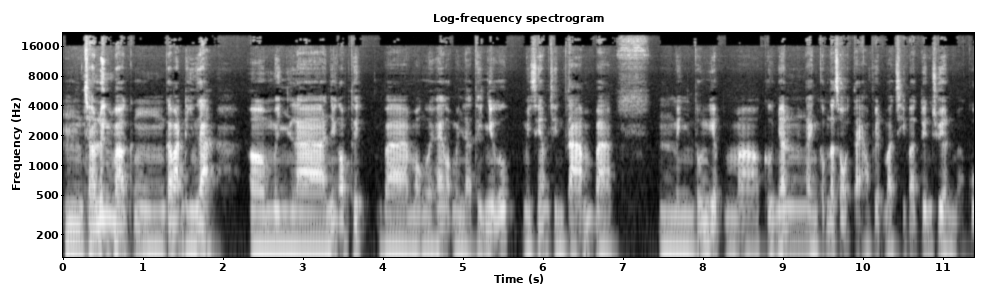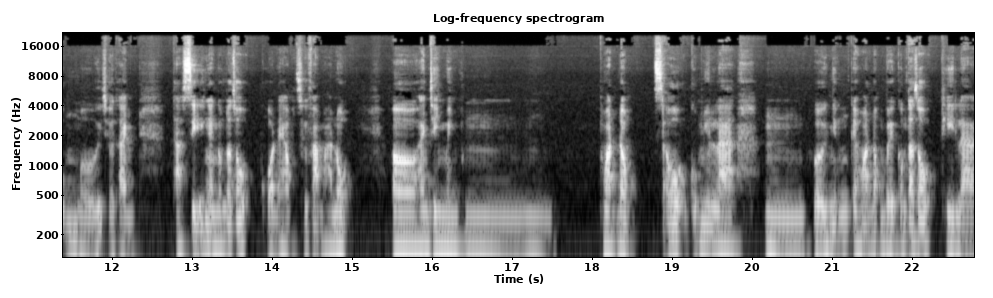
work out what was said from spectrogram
Ừ, chào Linh và ừ, các bạn thính giả. Ờ, mình là Những Ngọc Thịnh và mọi người hay gọi mình là Thịnh Nhữ. Mình sinh năm 98 và ừ, mình tốt nghiệp ờ, cử nhân ngành công tác xã hội tại Học viện Báo chí và Tuyên truyền và cũng mới trở thành thạc sĩ ngành công tác xã hội của Đại học Sư phạm Hà Nội. Ờ, hành trình mình ừ, hoạt động xã hội cũng như là với những cái hoạt động về công tác xã hội thì là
